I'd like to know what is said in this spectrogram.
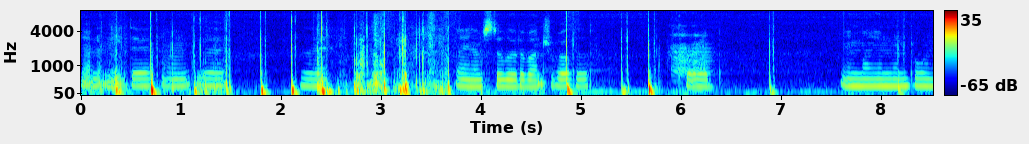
I don't need that. I don't need that. That. And I've still got a bunch of other crab in my inventory.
